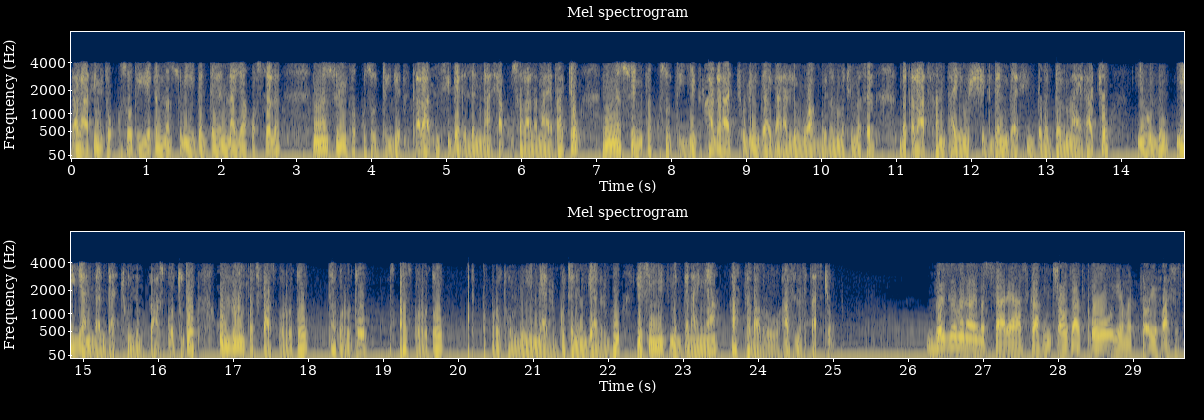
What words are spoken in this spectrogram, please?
ጠላት የሚተኩሰው ጥይት እነሱን እየገደለና እያቆሰለ እነሱ የሚተኩሱት ጥይት ጠላትን ሲገድልና ሲያቆስል አለማየታቸው እነሱ የሚተኩሱት ጥይት ከሀገራቸው ድንጋይ ጋር ሊዋጉ የዘመቱ ይመስል በጠላት ፈንታ የምሽግ ድንጋይ ሲደበደብ ማየታቸው ይህ ሁሉ የእያንዳንዳቸውን ልብ አስቆጥቶ ሁሉንም ተስፋ አስቆርጦ ተቆርጦ አስቆርጦ አስቆርጦ ሁሉ የሚያደርጉትን እንዲያደርጉ የስሜት መገናኛ አስተባብሮ አስነሳቸው። በዘመናዊ መሳሪያ እስከ አፍንጫው ታጥቆ የመጣው የፋሽስት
